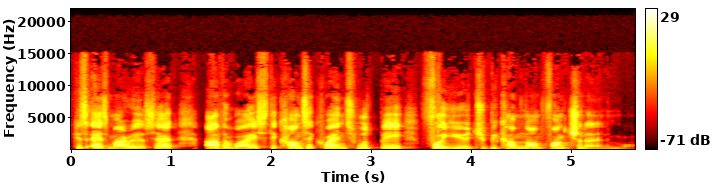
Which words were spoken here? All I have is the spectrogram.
Because as Mario said, otherwise the consequence would be for you to become non-functional anymore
